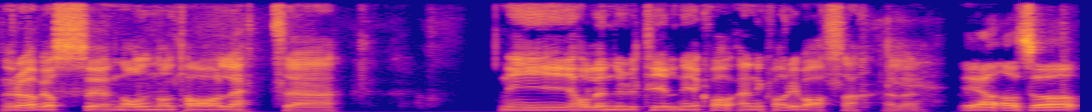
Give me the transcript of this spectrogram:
Nu rör vi oss eh, 00-talet. eh, Ni håller nu till, ni är, kvar, är ni kvar i Vasa? Eller? Ja alltså.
